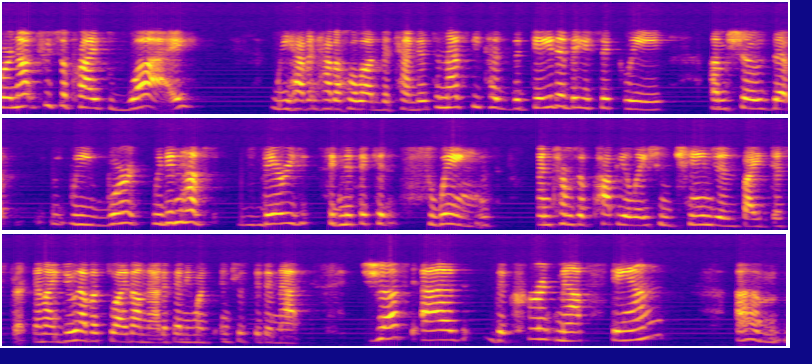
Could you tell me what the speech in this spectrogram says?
we're not too surprised why we haven't had a whole lot of attendance, and that's because the data basically um, shows that we weren't, we didn't have very significant swings in terms of population changes by district. And I do have a slide on that if anyone's interested in that. Just as the current map stands, um,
